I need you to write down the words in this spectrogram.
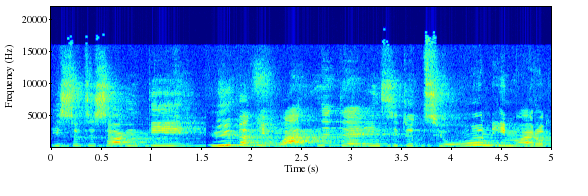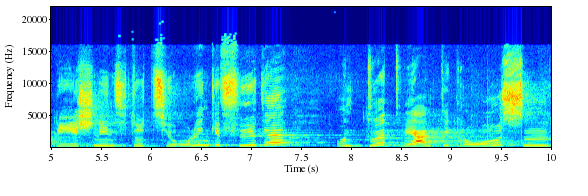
ist sozusagen die übergeordnete Institution im europäischen Institutionengefüge und dort werden die großen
